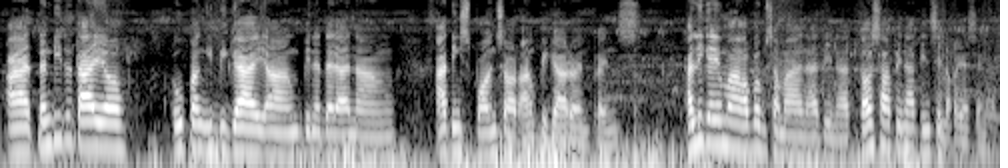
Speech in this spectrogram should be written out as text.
At nandito tayo upang ibigay ang pinadala ng ating sponsor, ang Pigaro and Friends. Hali kayo mga kabobs, samahan natin at kausapin natin sila kaya Sener.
